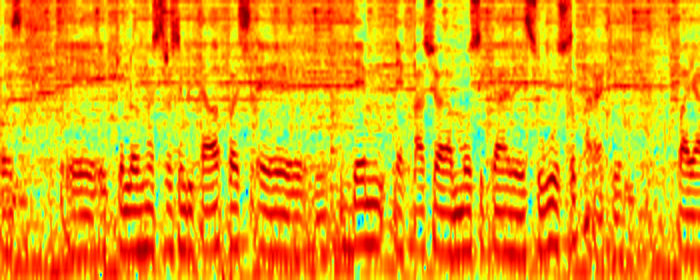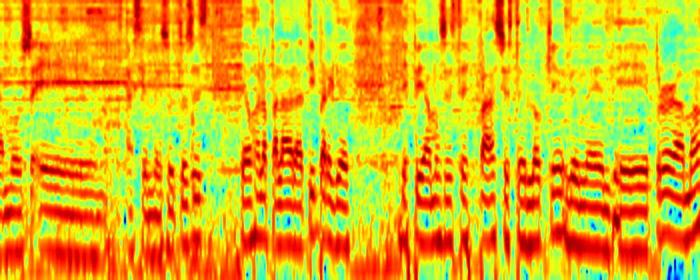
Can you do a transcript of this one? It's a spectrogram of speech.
pues, que los nuestros invitados, pues, den espacio a la música de su gusto para que vayamos eh, haciendo eso. Entonces, te dejo la palabra a ti para que despidamos este espacio, este bloque de, programa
